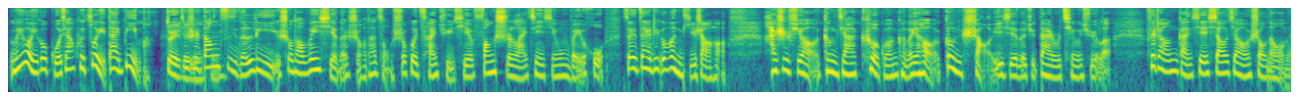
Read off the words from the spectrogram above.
没有一个国家会坐以待毙嘛。对，就是当自己的利益受到威胁的时候，他总是会采取一些方式来进行维护。所以在这个问题上，哈，还是需要更加客观，可能要更少一些的去带入情绪了。非常感谢肖教授，那我们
